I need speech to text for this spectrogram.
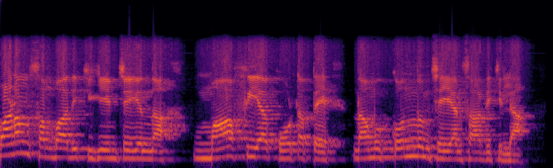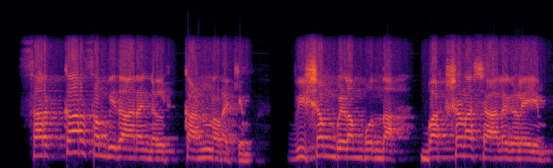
പണം സമ്പാദിക്കുകയും ചെയ്യുന്ന മാഫിയ കൂട്ടത്തെ നമുക്കൊന്നും ചെയ്യാൻ സാധിക്കില്ല. സർക്കാർ സംവിധാനങ്ങൾ കണ്ണടയ്ക്കും. വിഷം വിളമ്പുന്ന ഭക്ഷണശാലകളെയും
